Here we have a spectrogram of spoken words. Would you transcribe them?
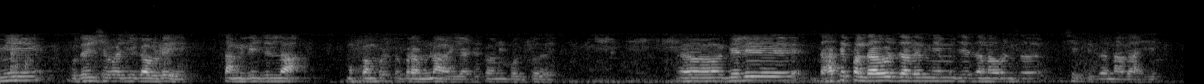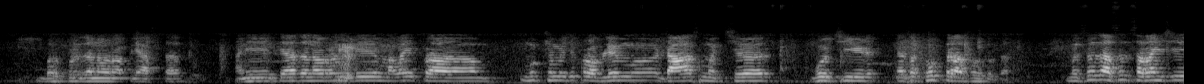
मी उदय शिवाजी गावडे सांगली जिल्हा मुक्काम ब्राह्मणा या ठिकाणी बोलतो आहे गेले दहा ते पंधरा वर्ष झालं मी म्हणजे जनावरांचं शेतीचा नाद आहे. भरपूर जनावरं आपली असतात. आणि त्या जनावरांमध्ये मला एक प्रा मुख्य म्हणजे प्रॉब्लेम डास मच्छर गोचीड याचा खूप त्रास होत होता. मग सहज असं सरांची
